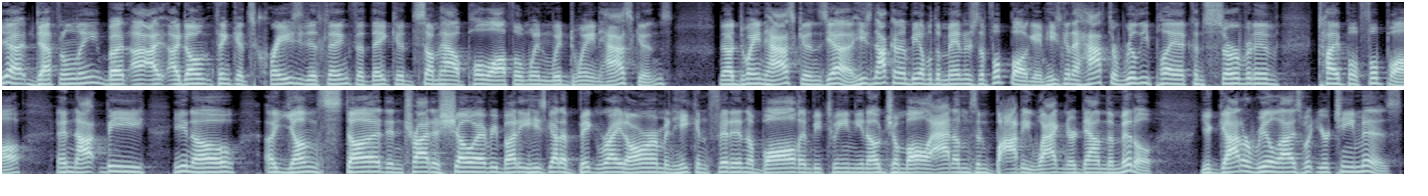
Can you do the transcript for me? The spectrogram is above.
Yeah, definitely. But I, I don't think it's crazy to think that they could somehow pull off a win with Dwayne Haskins. Now, Dwayne Haskins, yeah, he's not going to be able to manage the football game. He's going to have to really play a conservative type of football. and not be, you know, a young stud and try to show everybody he's got a big right arm and he can fit in a ball in between, you know, Jamal Adams and Bobby Wagner down the middle. You got to realize what your team is.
